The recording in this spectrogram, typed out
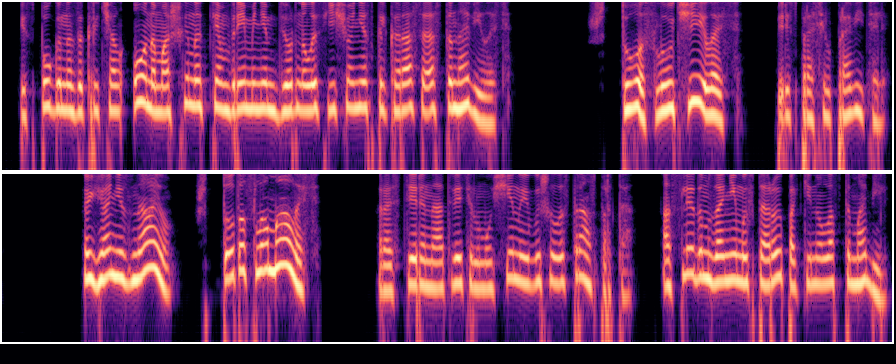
– испуганно закричал он, а машина тем временем дернулась еще несколько раз и остановилась. «Что случилось?» – переспросил правитель. «Я не знаю, что-то сломалось», – растерянно ответил мужчина и вышел из транспорта, а следом за ним и второй покинул автомобиль.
